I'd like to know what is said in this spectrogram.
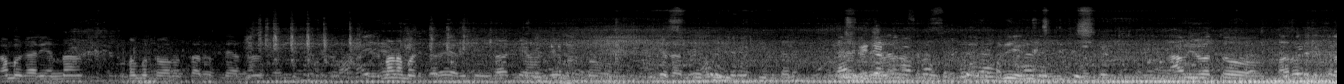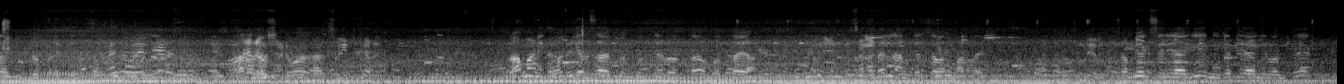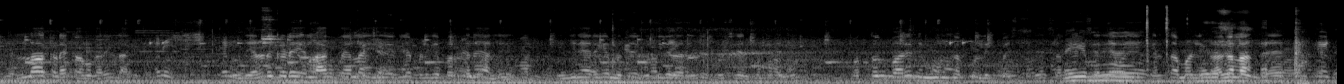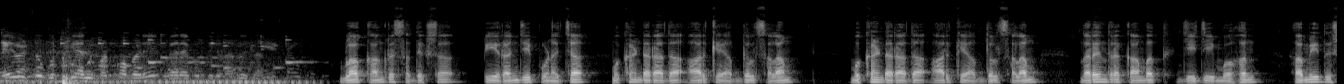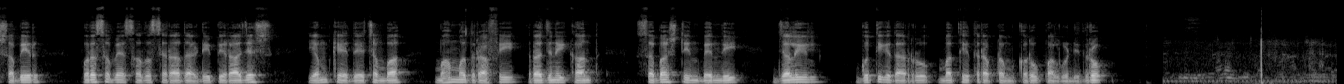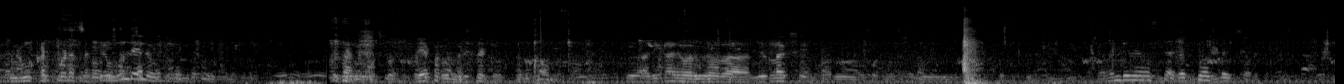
ಕಾಮಗಾರಿಯನ್ನು ಗುಣಮಟ್ಟವಾದಂಥ ರಸ್ತೆಯನ್ನು ನಿರ್ಮಾಣ ಮಾಡಿದ್ದಾರೆ. ಅದಕ್ಕೆ ಇಲಾಖೆಯವರಿಗೆ ಮತ್ತು ನಾವು ಇವತ್ತು ಸಾರ್ವಜನಿಕರ ದುಡ್ಡು ಬಳಕೆ ಪಾರದರ್ಶಕವಾಗಿ ಆಗ್ಬೇಕು. ಪ್ರಾಮಾಣಿಕವಾಗಿ ಕೆಲಸ ಆಗಬೇಕು ಅಂತ ಹೇಳುವಂಥ ಒತ್ತಾಯ. ಆಮೇಲೆ ನಾನು ಕೆಲಸವನ್ನು ಮಾಡ್ತಾ ಇದ್ದೀನಿ. ಸಮಯಕ್ಕೆ ಸರಿಯಾಗಿ ನಿಗದಿಯಾಗಿರುವಂತೆ ಎಲ್ಲ ಕಡೆ ಕಾಮಗಾರಿಗಳಾಗಿದೆ ಒಂದು ಎರಡು ಕಡೆ ಎಲ್ಲ ಆಗ್ತಾ ಇಲ್ಲ ಈಗಾಗಲೇ ಬೆಳಿಗ್ಗೆ ಬರ್ತಾನೆ ಅಲ್ಲಿ ಇಂಜಿನಿಯರಿಗೆ ಮತ್ತು ಗುತ್ತಿಗೆದಾರರಿಗೆ ಸೂಚನೆ ಕೊಡ್ತೀನಿ. ಮತ್ತೊಂದು ಬಾರಿ ನಿಮ್ಮ ಮೂಲಕ ಕೊಡ್ಲಿಕ್ಕೆ ಬಯಸ್ತೀನಿ. ಸಮಯಕ್ಕೆ ಸರಿಯಾಗಿ ಕೆಲಸ ಮಾಡ್ಲಿಕ್ಕೆ ಆಗಲ್ಲ ಅಂದರೆ ದಯವಿಟ್ಟು ಗುತ್ತಿಗೆಯನ್ನು ಪಡ್ಕೋಬೇಡಿ, ಬೇರೆ ಗುತ್ತಿಗೆದಾರರು ಇದ್ದಾರೆ. ಬ್ಲಾಕ್ ಕಾಂಗ್ರೆಸ್ ಅಧ್ಯಕ್ಷ ಪಿ ರಂಜಿ ಪುಣಚ ಮುಖಂಡರಾದ ಆರ್ ಕೆ ಅಬ್ದುಲ್ ಸಲಾಂ ಮುಖಂಡರಾದ R K Abdul Salam, Narendra Kamath, G G Mohan, Hameed Shabeer, ಪುರಸಭೆ ಸದಸ್ಯರಾದ D P Rajesh, M K Dechamba, Mohammed Rafi, Rajinikanth, Sebastian Bendi Jaleel ಗುತ್ತಿಗೆದಾರರು ಮತ್ತಿತರ ಪ್ರಮುಖರು ಪಾಲ್ಗೊಂಡಿದ್ದರು. ಅಧಿಕಾರಿ ವರ್ಗದವರ ನಿರ್ಲಕ್ಷ್ಯ ಚರಂಡಿ ವ್ಯವಸ್ಥೆ ಅಗತ್ಯವಾಗಿ ಬೇಕು ಸರ್.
